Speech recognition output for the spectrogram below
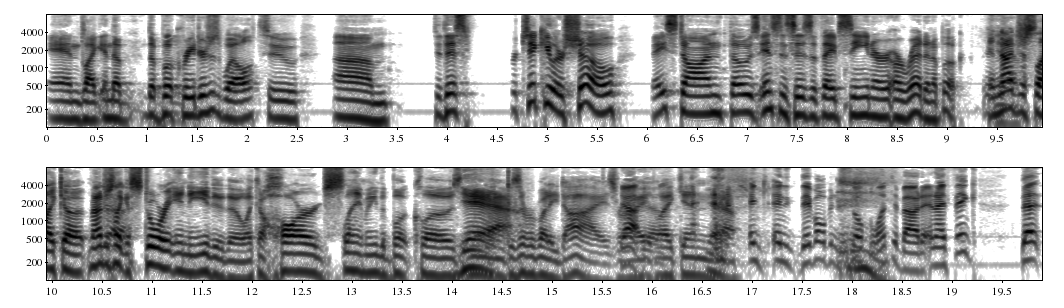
and like in the the book readers as well to um to this particular show based on those instances that they've seen or, or read in a book. and not just like a not just like a story ending either though, like a hard slamming the book closed. Yeah. because everybody dies, right? Yeah. Like in Yeah. and, and they've all been so blunt about it. And I think that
